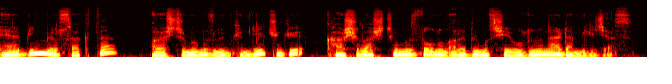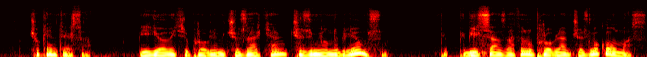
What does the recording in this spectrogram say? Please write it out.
Eğer bilmiyorsak da araştırmamız mümkün değil çünkü karşılaştığımızda onun aradığımız şey olduğunu nereden bileceğiz? Çok enteresan. Bir geometri problemi çözerken çözüm yolunu biliyor musun? Bilsen zaten o problem çözmek olmaz.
